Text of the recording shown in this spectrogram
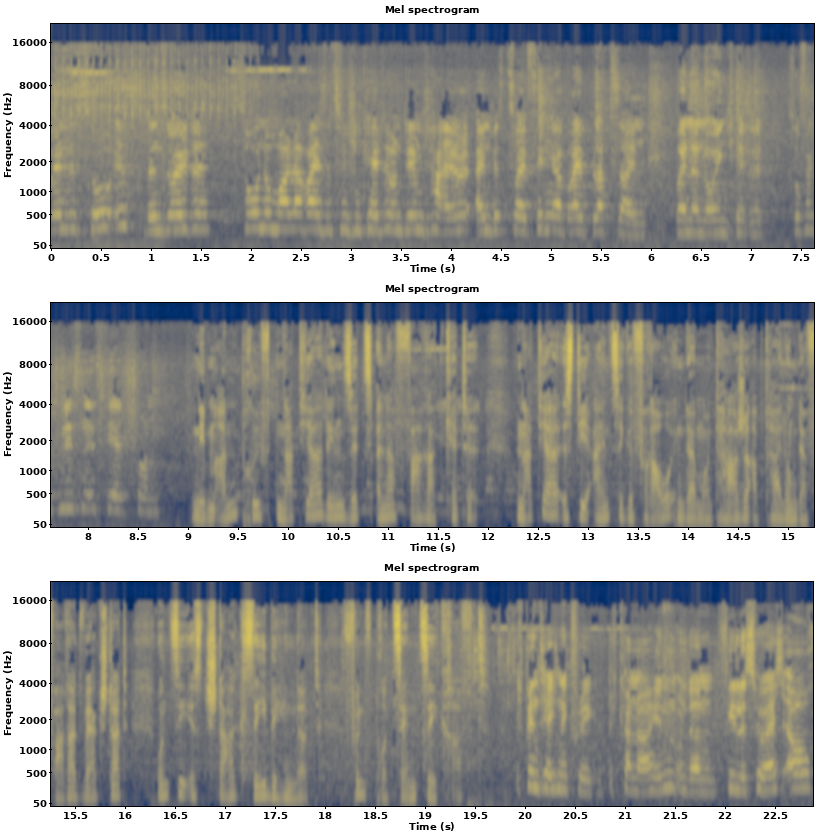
Wenn es so ist, dann sollte so normalerweise zwischen Kette und dem Teil ein bis zwei Finger breit Platz sein bei einer neuen Kette. So verschließen ist die jetzt schon. Nebenan prüft Nadja den Sitz einer Fahrradkette. Nadja ist die einzige Frau in der Montageabteilung der Fahrradwerkstatt und sie ist stark sehbehindert. 5% Sehkraft. Ich bin Technikfreak. Ich kann da hin und dann vieles höre ich auch.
